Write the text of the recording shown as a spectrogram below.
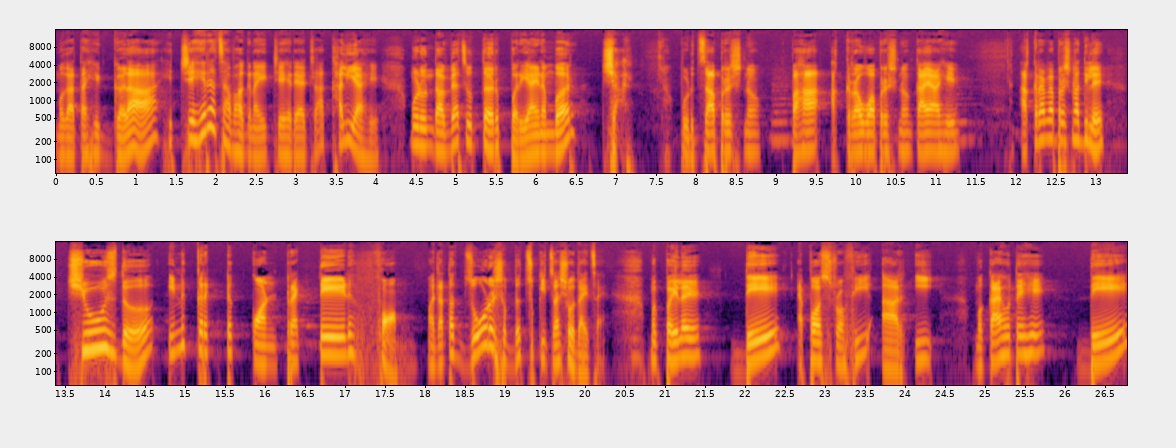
मग आता हे गळा हे चेहऱ्याचा भाग नाही चेहऱ्याच्या खाली आहे. म्हणून दहाव्याचं उत्तर पर्याय नंबर चार. पुढचा प्रश्न पहा अकरावा प्रश्न काय आहे? अकराव्या प्रश्नात दिले choose the incorrect contracted form माझा आता जोड शब्द चुकीचा शोधायचा आहे. मग पहिलं आहे दे ॲपॉस्ट्रॉफी आर ई मग काय होतं हे? दे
